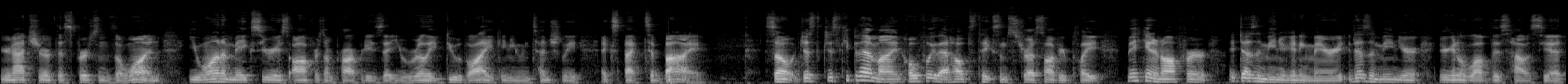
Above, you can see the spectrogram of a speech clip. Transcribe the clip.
you're not sure if this person's the one. You want to make serious offers on properties that you really do like and you intentionally expect to buy. So just just keep that in mind. Hopefully that helps take some stress off your plate. Making an offer, it doesn't mean you're getting married. It doesn't mean you're you're gonna love this house yet.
